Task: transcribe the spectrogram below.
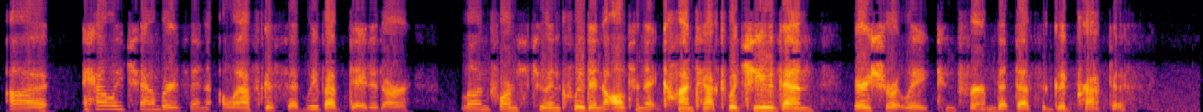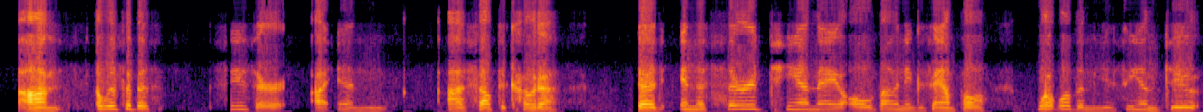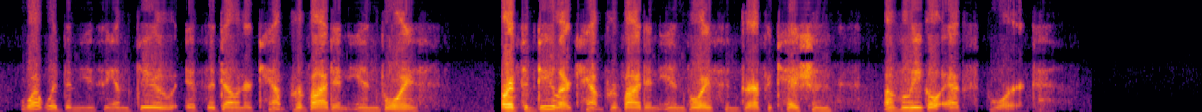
uh, Hallie Chambers in Alaska said, we've updated our loan forms to include an alternate contact, which you then very shortly confirmed that that's a good practice. Um, Elizabeth Caesar uh, in uh, South Dakota said, in the third TMA old loan example, what will the museum do? What would the museum do if the donor can't provide an invoice, or if the dealer can't provide an invoice and verification of legal export?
